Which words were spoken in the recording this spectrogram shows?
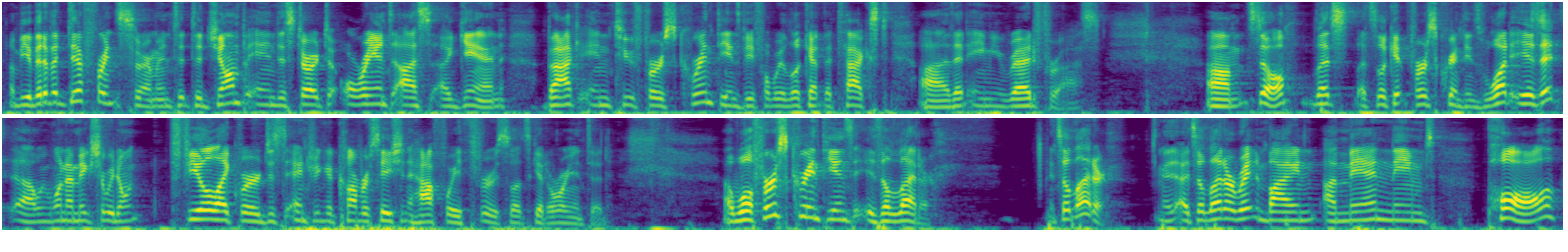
It'll be a bit of a different sermon to, to jump in to start to orient us again back into First Corinthians before we look at the text uh, that Amy read for us. Um, so let's let's look at First Corinthians. What is it? Uh, we want to make sure we don't feel like we're just entering a conversation halfway through. So let's get oriented. Uh, well, First Corinthians is a letter. It's a letter. It's a letter written by a man named Paul,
